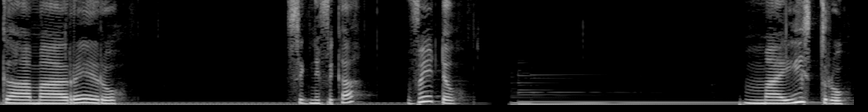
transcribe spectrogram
Camarero significa waiter. Maestro.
